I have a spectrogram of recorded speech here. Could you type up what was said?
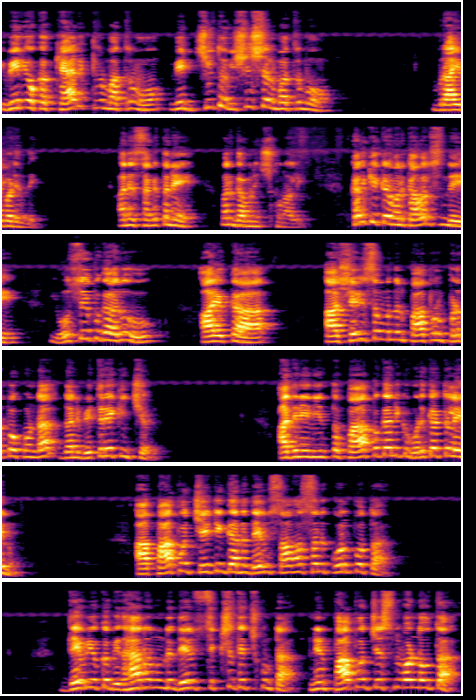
వీరి యొక్క క్యారెక్టర్ మాత్రము వీరి జీవిత విశేషాలు మాత్రము వ్రాయబడింది అనే సంగతిని మనం గమనించుకోవాలి కనుక ఇక్కడ మనకు కావాల్సింది యోసేపు గారు ఆ యొక్క ఆ శరీర సంబంధం పాపలు పడిపోకుండా దాన్ని వ్యతిరేకించాడు. అది నేను ఇంత పాపకానికి ఒడికట్టలేను ఆ పాపం చేయటం కన్నా దేవుని సాహసాన్ని కోల్పోతా. దేవుని యొక్క విధానం నుండి దేవుని శిక్ష తెచ్చుకుంటా. నేను పాపం చేసిన వాడిని అవుతా.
